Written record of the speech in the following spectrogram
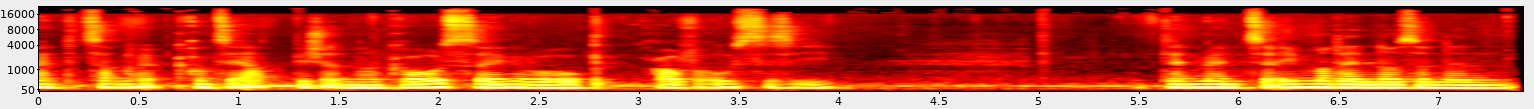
wenn du jetzt an einem Konzert bist oder einem grossen irgendwo rauf und raus sein, dann müssen sie immer dann noch so einen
